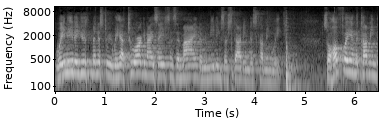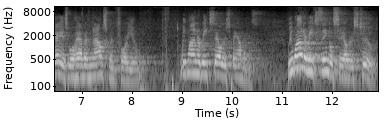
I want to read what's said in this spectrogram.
We need a youth ministry. We have two organizations in mind, and the meetings are starting this coming week. So, hopefully, in the coming days, we'll have an announcement for you we want to reach sailors' families. We want to reach single sailors too.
